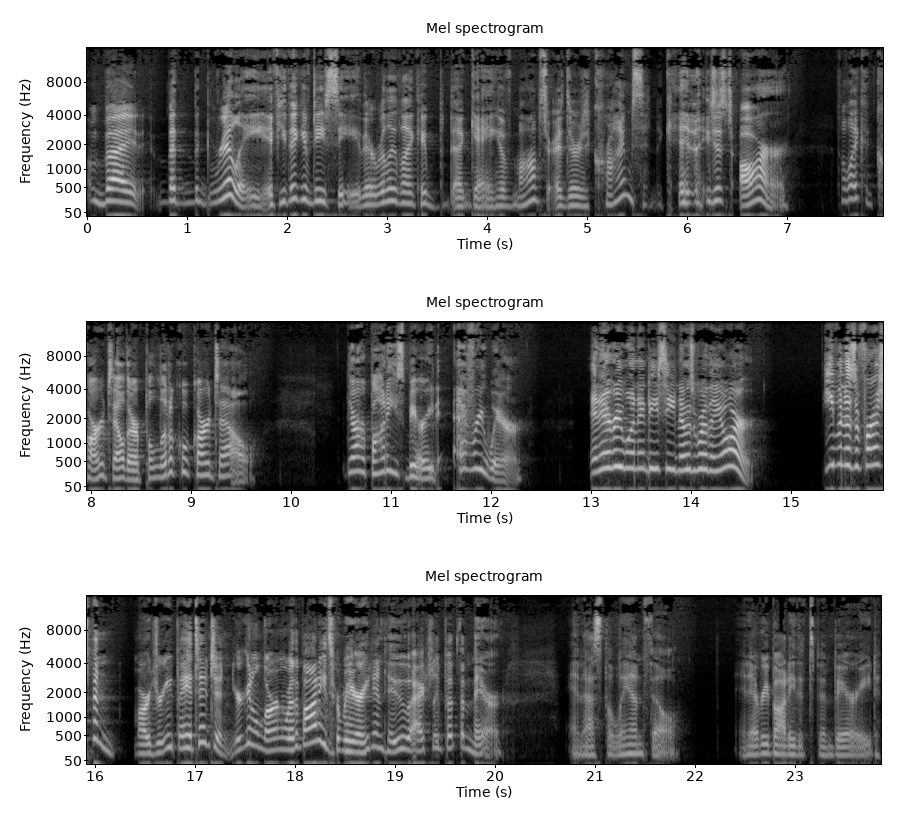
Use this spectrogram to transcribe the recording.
but, but but really, if you think of DC, they're really like a, a gang of mobsters. They're a crime syndicate. They just are. They're like a cartel. They're a political cartel. There are bodies buried everywhere. And everyone in DC knows where they are. Even as a freshman, Marjorie, pay attention. You're going to learn where the bodies are buried and who actually put them there. And that's the landfill. And everybody that's been buried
